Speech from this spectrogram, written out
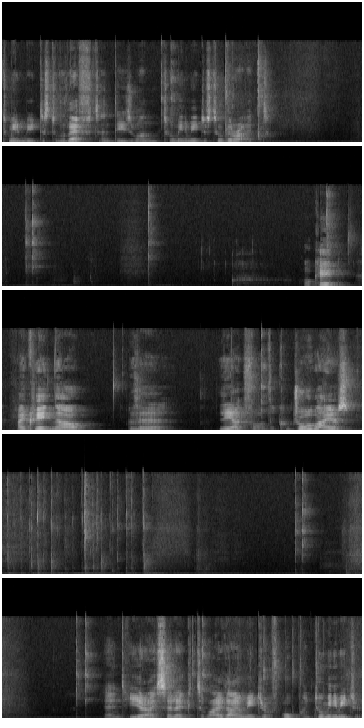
2 millimeters to the left and these one 2 millimeters to the right. Okay, I create now the layout for the control wires. And here I select a wire diameter of 0.2 millimeter.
